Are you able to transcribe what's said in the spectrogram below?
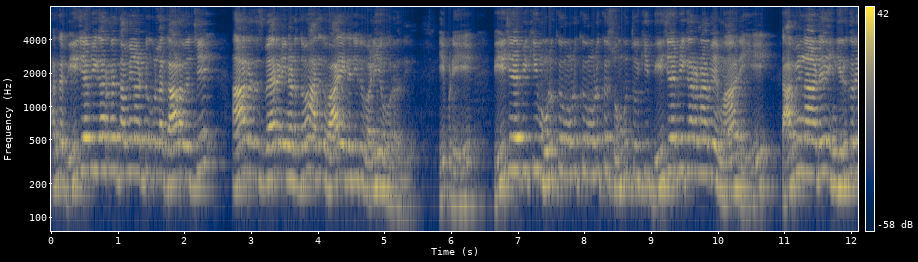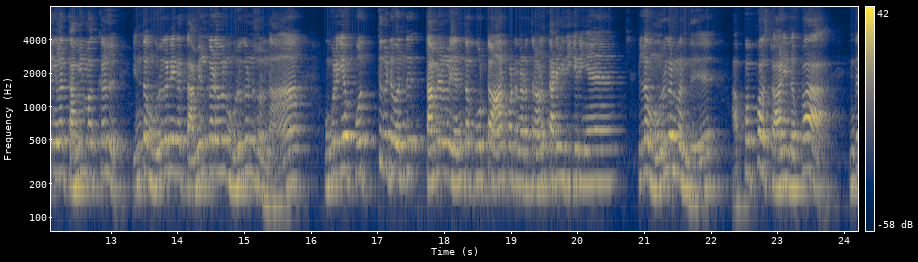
அங்கே பிஜேபிக்காரனை தமிழ்நாட்டுக்குள்ளே காலை வச்சு ஆர்எஸ்எஸ் பேரணி நடத்துவோம் அதுக்கு வாயை கட்டிட்டு வழியை விடுறது. இப்படி பிஜேபிக்கு முழுக்க முழுக்க முழுக்க சொம்பு தூக்கி பிஜேபிக்காரனாவே மாறி தமிழ்நாடு இங்கே இருக்கிறவங்களாம் தமிழ் மக்கள் இந்த முருகன் எங்கள் தமிழ் கடவுள் முருகன் சொன்னால் உங்களுக்கே பொத்துக்கிட்டு வந்து தமிழர்கள் எந்த கூட்டம் ஆர்ப்பாட்டம் நடத்தினாலும் தடை விதிக்கிறீங்க? இல்லை முருகன் வந்து அப்பப்பா ஸ்டாலின் அப்பா இந்த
